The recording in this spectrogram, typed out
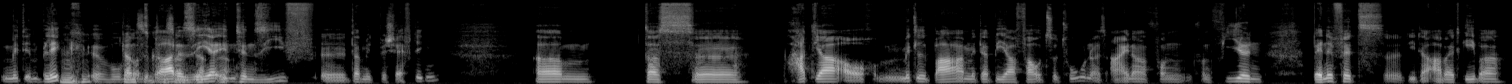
mit im Blick, mhm. äh, wo wir uns gerade sehr ja, intensiv äh, damit beschäftigen. Ähm, das äh, hat ja auch mittelbar mit der BAV zu tun, als einer von, von vielen Benefits, äh, die der Arbeitgeber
